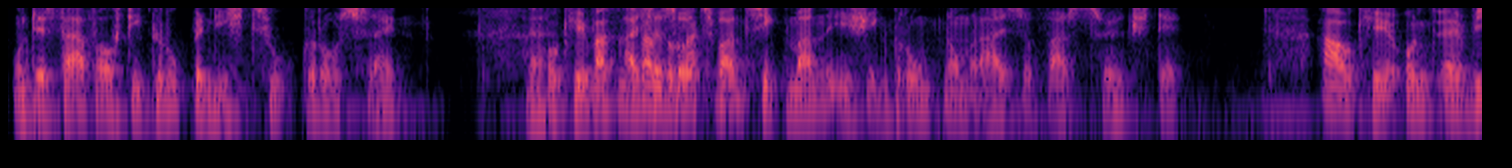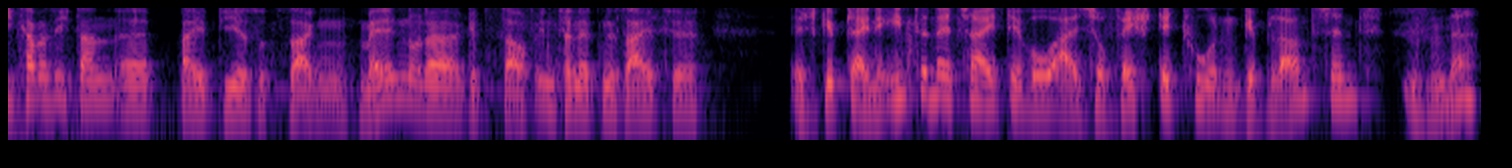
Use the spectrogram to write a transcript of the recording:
Und es darf auch die Gruppe nicht zu groß sein. Ne? Okay, was ist Also das so so Maximum? 20 Mann ist im Grunde genommen also fast das Höchste. Ah, okay. Und äh, wie kann man sich dann äh, bei dir sozusagen melden oder gibt es da auf Internet eine Seite? Es gibt eine Internetseite, wo also feste Touren geplant sind. Mhm. Ne?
